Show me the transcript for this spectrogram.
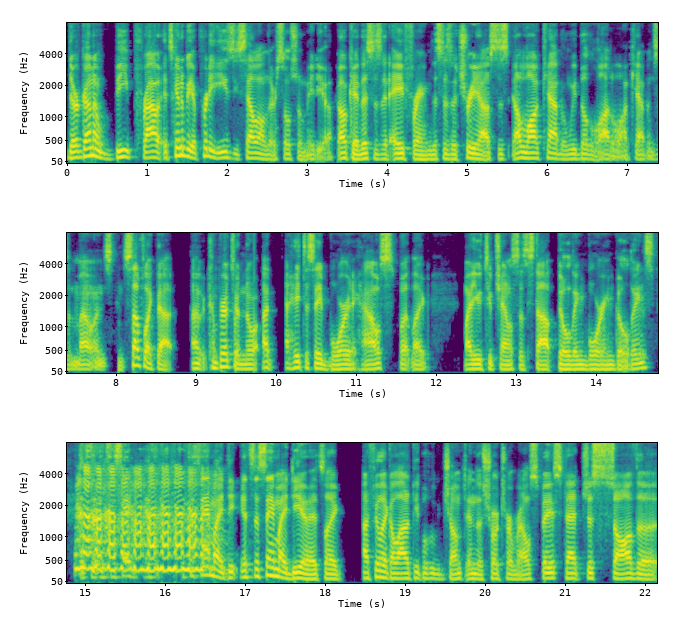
they're gonna be proud. It's gonna be a pretty easy sell on their social media. Okay, this is an A-frame. This is a treehouse. This is a log cabin. We build a lot of log cabins in the mountains, and stuff like that. Uh, compared to a no, I, I hate to say boring house, but like my YouTube channel says, stop building boring buildings. It's, the- it's the same, it's, it's the same idea. It's the same idea. It's like I feel like a lot of people who jumped in the short-term rental space that just saw the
